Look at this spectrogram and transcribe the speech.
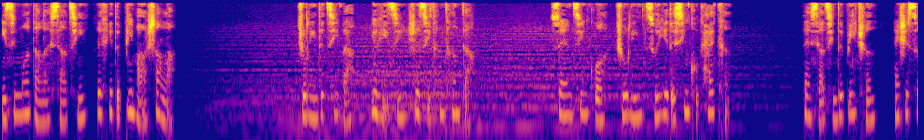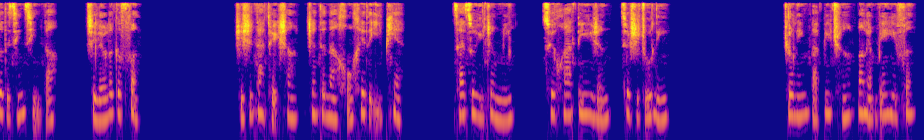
已经摸到了小琴黑黑的鼻毛上了，竹林的鸡巴又已经热气腾腾的。虽然经过竹林昨夜的辛苦开垦，但小琴的逼唇还是缩得紧紧的，只留了个缝。只是大腿上沾的那红黑的一片，才足以证明翠花第一人就是竹林。竹林把逼唇往两边一分。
